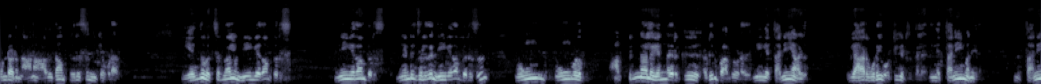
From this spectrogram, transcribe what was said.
கொண்டாடுங்க. ஆனால் அதுதான் பெருசு நிற்கக்கூடாது எது வச்சிருந்தாலும் நீங்கள் தான் பெருசு. நீங்கள் தான் பெருசு. மீண்டும் சொல்லுது நீங்கள் தான் பெருசு. உங் உங்களுக்கு பின்னால் என்ன இருக்குது அப்படின்னு பார்க்கக்கூடாது நீங்கள் தனி ஆள். யாரு கூடயும் ஒட்டிக்கிட்டு இருக்கல. நீங்கள் தனி மனிதன். இந்த தனி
